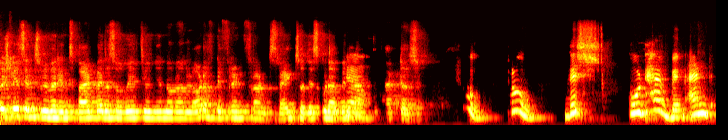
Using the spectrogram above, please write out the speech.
especially since we were inspired by the Soviet Union on a lot of different fronts, right? So this could have been Yeah. one of the factors. True, true. This could have been, and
